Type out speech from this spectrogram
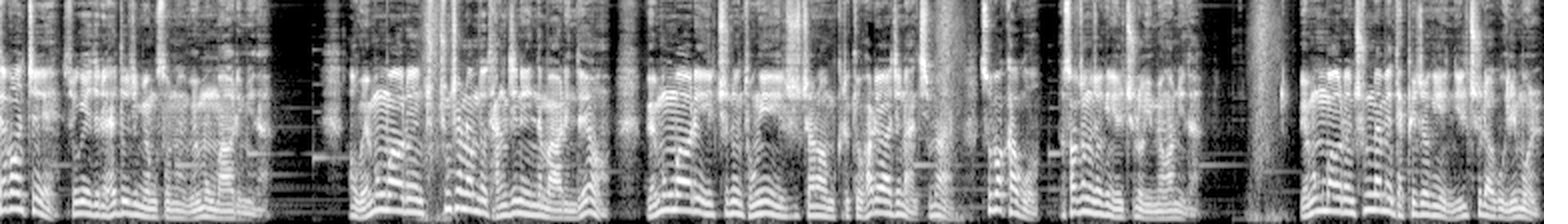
세 번째 소개해드릴 해돋이 명소는 외목마을입니다. 어, 외목마을은 충- 충청남도 당진에 있는 마을인데요. 외목마을의 일출은 동해의 일출처럼 그렇게 화려하진 않지만 소박하고 서정적인 일출로 유명합니다. 외목마을은 충남의 대표적인 일출하고 일몰,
